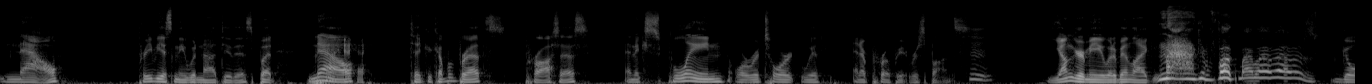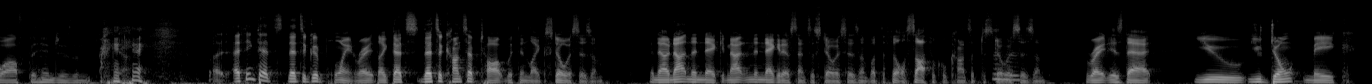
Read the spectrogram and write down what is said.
now, previous me would not do this, but now take a couple breaths, process, and explain or retort with an appropriate response. Hmm. Younger me would have been like, nah, give a fuck, blah, blah, blah, just go off the hinges and I think that's that's a good point, right? Like that's that's a concept taught within like Stoicism. Now, not in the neg- not in the negative sense of Stoicism, but the philosophical concept of Stoicism, right? Is that you you don't make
